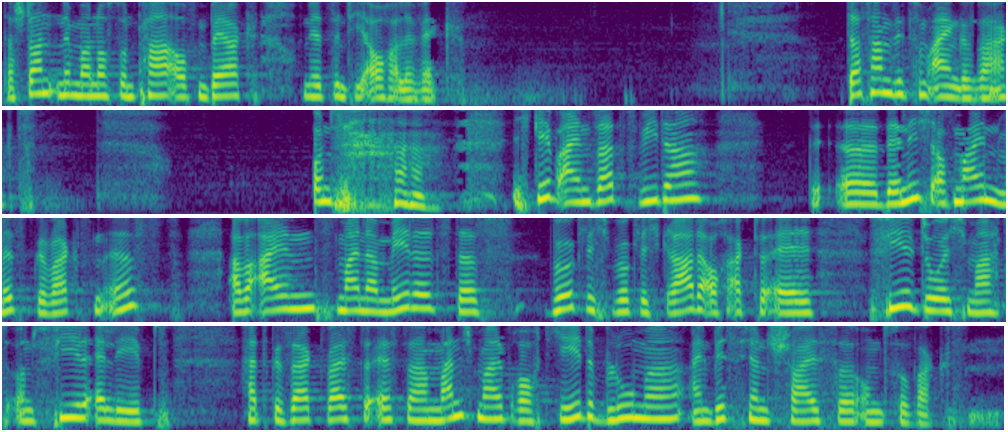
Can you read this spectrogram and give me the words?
Da standen immer noch so ein paar auf dem Berg und jetzt sind die auch alle weg. Das haben sie zum einen gesagt. Und ich gebe einen Satz wieder, äh, der nicht auf meinen Mist gewachsen ist, aber eins meiner Mädels, das wirklich, wirklich gerade auch aktuell viel durchmacht und viel erlebt, hat gesagt, weißt du, Esther, manchmal braucht jede Blume ein bisschen Scheiße, um zu wachsen.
